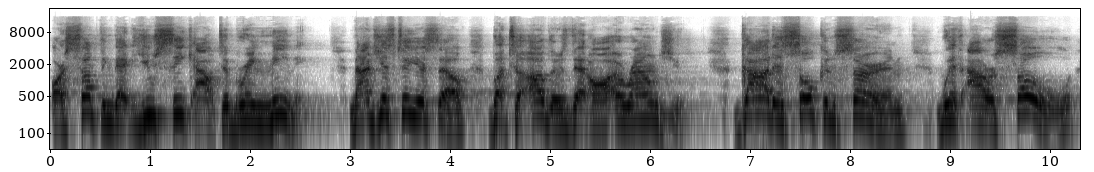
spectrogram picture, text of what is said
or something that you seek out to bring meaning, not just to yourself, but to others that are around you. God is so concerned with our soul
